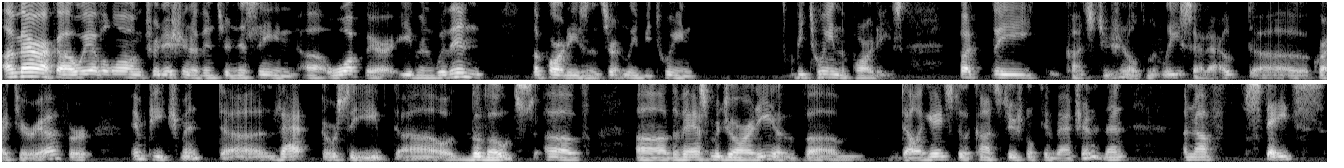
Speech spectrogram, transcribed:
America. We have a long tradition of internecine uh, warfare, even within the parties and certainly between between the parties. But the Constitution ultimately set out uh, criteria for impeachment uh, that received uh, the votes of uh, the vast majority of um, delegates to the Constitutional Convention. And then enough states,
